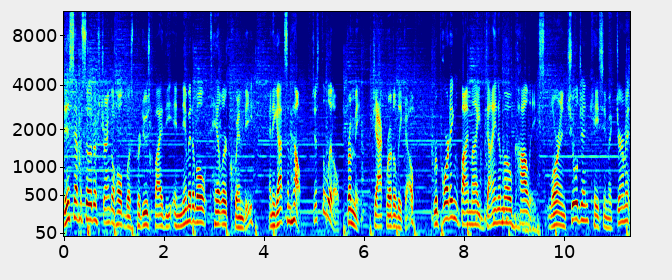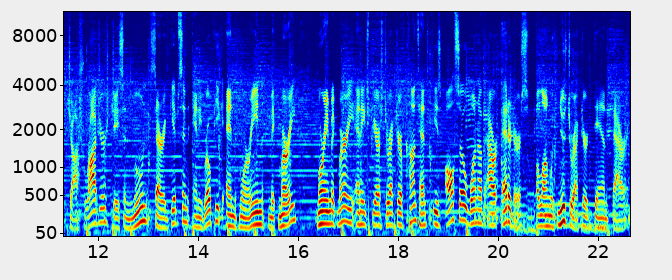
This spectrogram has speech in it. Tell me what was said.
This episode of Stranglehold was produced by the inimitable Taylor Quimby, and he got some help, just a little, from me, Jack Rodolico. Reporting by my Dynamo colleagues Lauren Chooljian, Casey McDermott, Josh Rogers, Jason Moon, Sarah Gibson, Annie Ropeek, and Maureen McMurray. Maureen McMurray, NHPR's Director of Content, is also one of our editors, along with news director Dan Barrick.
